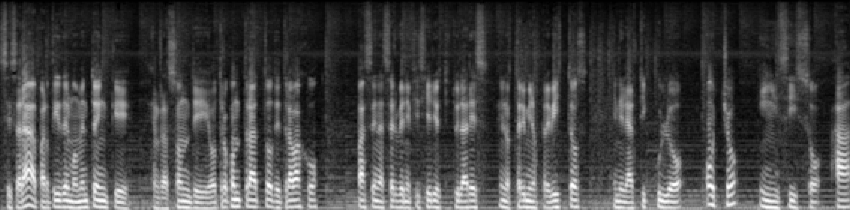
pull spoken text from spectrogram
cesará a partir del momento en que, en razón de otro contrato de trabajo, pasen a ser beneficiarios titulares en los términos previstos en el artículo 8 inciso A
